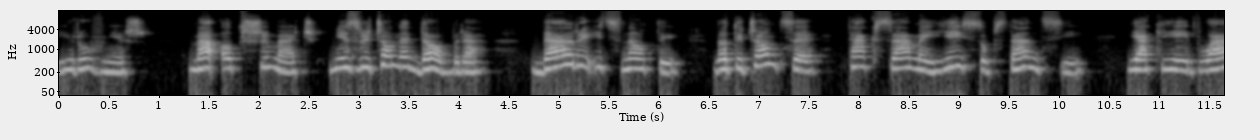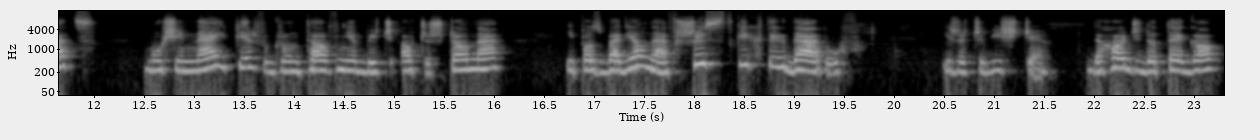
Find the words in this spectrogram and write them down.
i również ma otrzymać niezliczone dobra, dary i cnoty dotyczące tak samej jej substancji, jak i jej władz, musi najpierw gruntownie być oczyszczona i pozbawiona wszystkich tych darów. I rzeczywiście dochodzi do tego,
